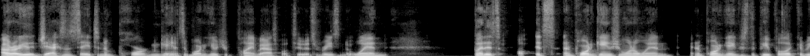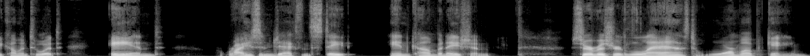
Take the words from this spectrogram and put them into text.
I would argue that Jackson State's an important game. It's an important game you're playing basketball too. It's a reason to win, but it's it's an important game if you want to win. An important game because the people that could be coming to it, and Rice and Jackson State in combination serve as your last warm up game,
